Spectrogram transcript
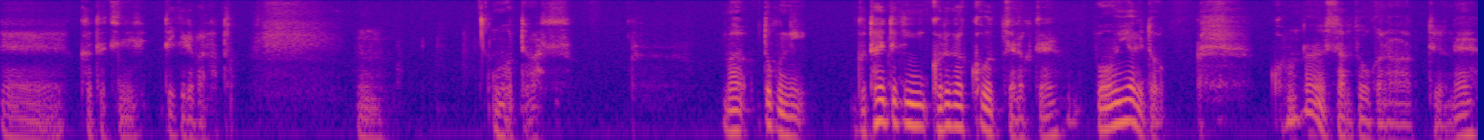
えー、形にできればなと、うん、思ってます。まあ特に具体的にこれがこうじゃなくてねぼんやりとこんなのしたらどうかなっていうね、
